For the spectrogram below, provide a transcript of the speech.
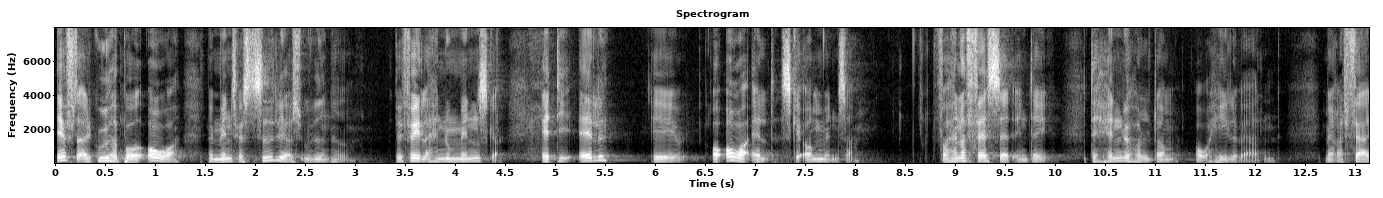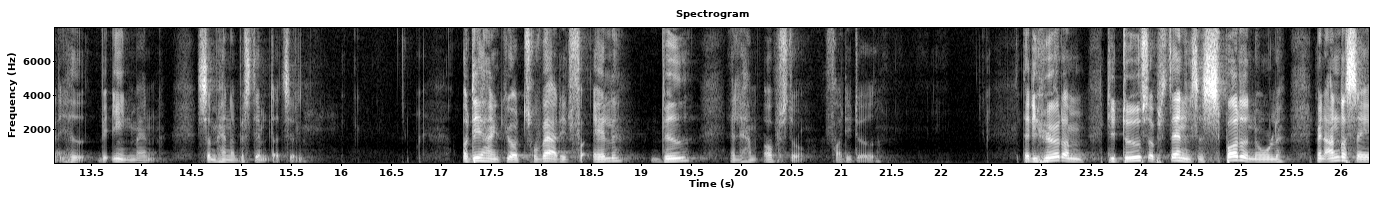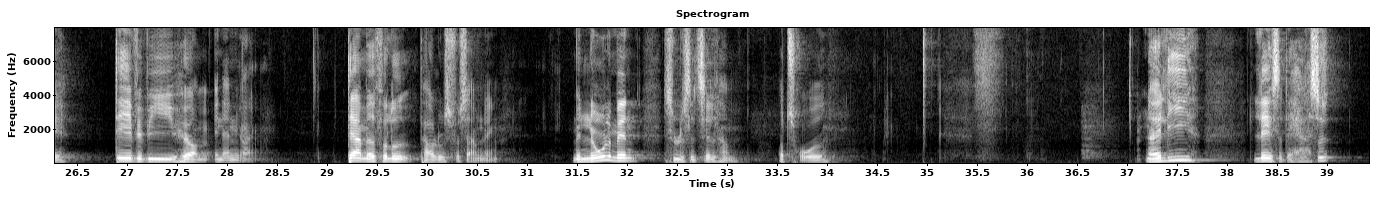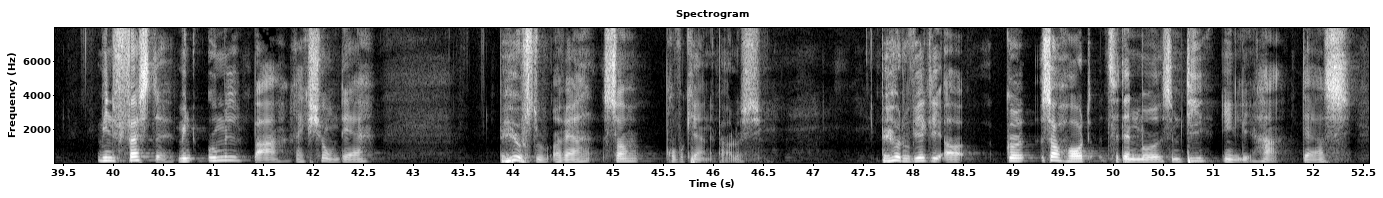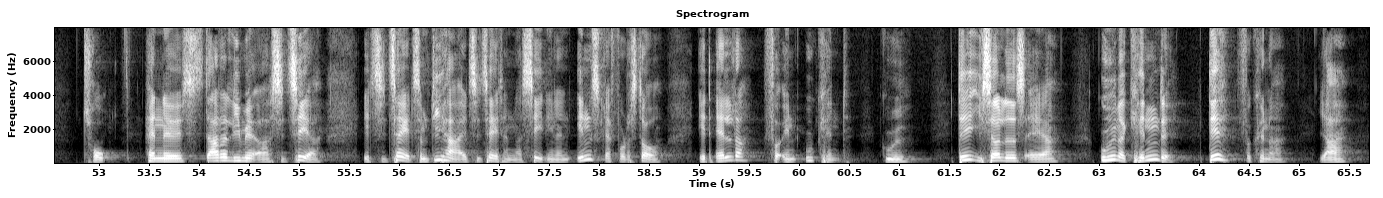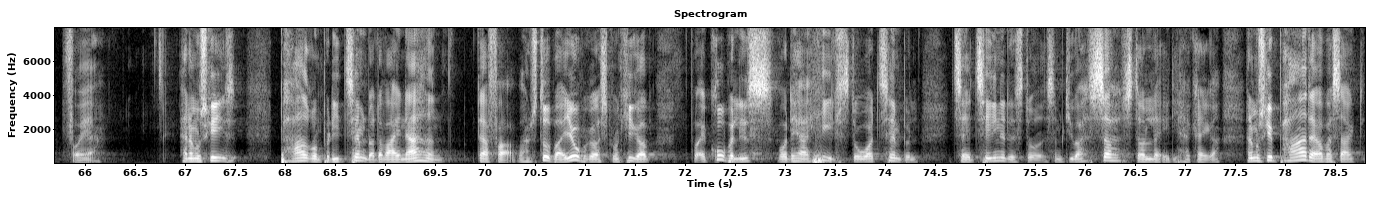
Efter at Gud har båret over med menneskers tidligere uvidenhed, befaler han nu mennesker, at de alle øh, og overalt skal omvende sig. For han har fastsat en dag, da han vil holde dom over hele verden, med retfærdighed ved en mand, som han har bestemt dig til. Og det har han gjort troværdigt for alle ved at lade ham opstå fra de døde. Da de hørte om de dødes opstandelse, spottede nogle, men andre sagde, det vil vi høre om en anden gang. Dermed forlod Paulus forsamlingen. Men nogle mænd sluttede sig til ham og troede. Når jeg lige læser det her, så min første, min umiddelbare reaktion, det er, behøver du at være så provokerende, Paulus? Behøver du virkelig at gå så hårdt til den måde, som de egentlig har deres tro? Han øh, starter lige med at citere et citat, som de har, et citat, han har set i en eller anden indskrift, hvor der står, et alter for en ukendt Gud. Det I således er, uden at kende det, det forkynder jeg for jer. Han har måske peget rundt på de templer, der var i nærheden derfra, hvor han stod på Areopagos, kunne man kigge op på Akropolis, hvor det her helt store tempel til Athene det stod, som de var så stolte af, de her grækere. Han har måske peget derop og sagt,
